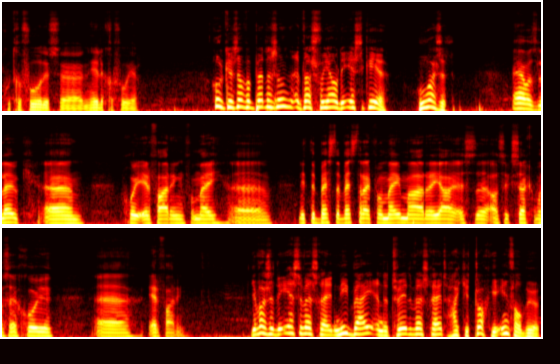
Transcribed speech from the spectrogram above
Goed gevoel, dus een heerlijk gevoel, ja. Goed, Christopher Patterson, het was voor jou de eerste keer. Hoe was het? Ja, het was leuk. Uh, goede ervaring voor mij. Uh, niet de beste wedstrijd voor mij, maar uh, ja, is, uh, als ik zeg, was een goede ervaring. Je was er de eerste wedstrijd niet bij en de tweede wedstrijd had je toch je invalbeurt.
